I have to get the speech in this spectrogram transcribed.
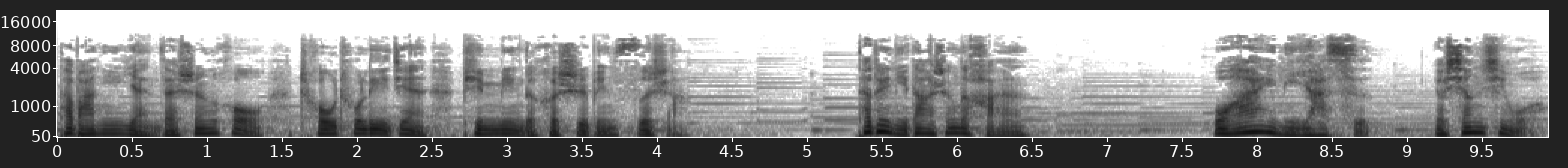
他把你掩在身后，抽出利剑，拼命的和士兵厮杀。他对你大声的喊：“我爱你，亚斯，要相信我。”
